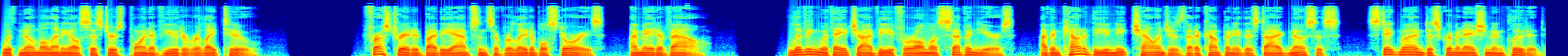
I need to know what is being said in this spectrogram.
with no millennial sister's point of view to relate to. Frustrated by the absence of relatable stories, I made a vow. Living with HIV for almost seven years, I've encountered the unique challenges that accompany this diagnosis, stigma and discrimination included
